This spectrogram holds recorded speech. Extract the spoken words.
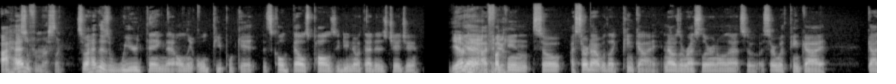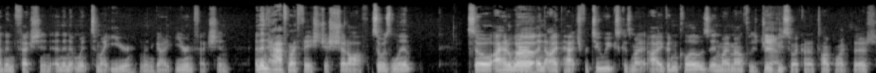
I had Also from wrestling. So I had this weird thing that only old people get. It's called Bell's palsy. Do you know what that is, JJ? Yeah. Yeah, I I do. fucking so I started out with like pink eye, and I was a wrestler and all that. So I started with pink eye, got an infection, and then it went to my ear, and then I got an ear infection, and then half my face just shut off, so it was limp. So I had to wear Uh, an eye patch for two weeks because my eye couldn't close and my mouth was droopy, Yeah. so I kind of talked like this.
